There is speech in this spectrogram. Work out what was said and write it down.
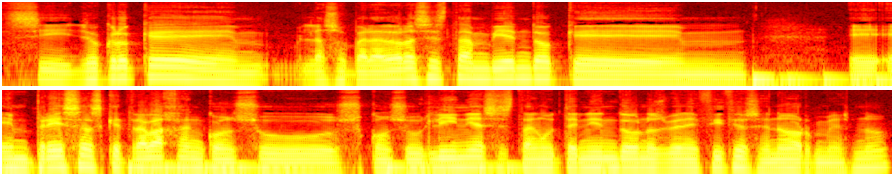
Sí, yo creo que mm, las operadoras están viendo que mm, eh, empresas que trabajan con sus, con sus líneas están obteniendo unos beneficios enormes, ¿no?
